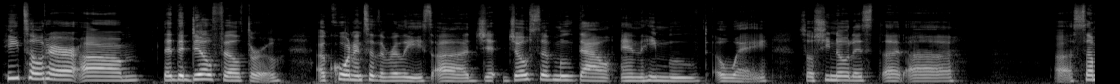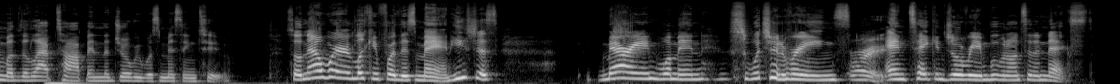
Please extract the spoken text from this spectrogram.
he told her um, that the deal fell through. According to the release, uh, J- Joseph moved out and he moved away. So she noticed that uh, uh, some of the laptop and the jewelry was missing too. So now we're looking for this man. He's just marrying women, switching rings, Right. and taking jewelry and moving on to the next.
